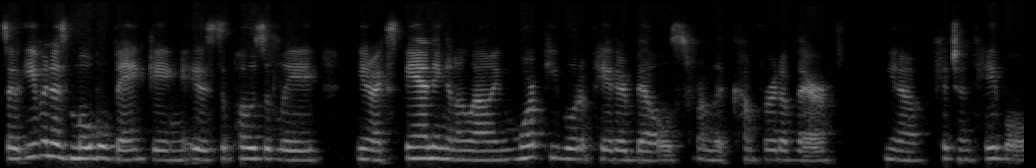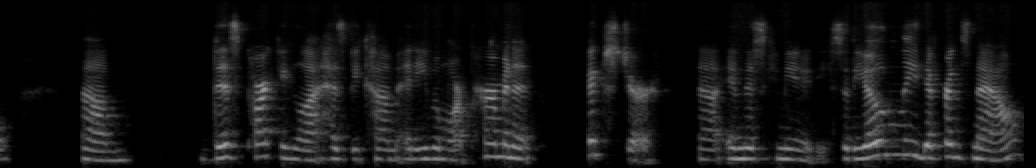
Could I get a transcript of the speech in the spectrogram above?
So even as mobile banking is supposedly, you know, expanding and allowing more people to pay their bills from the comfort of their, you know, kitchen table, um, this parking lot has become an even more permanent fixture uh, in this community. So the only difference now,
